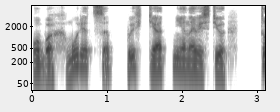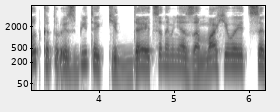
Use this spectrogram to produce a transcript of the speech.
Оба хмурятся, пыхтят ненавистью. Тот, который сбитый, кидается на меня, замахивается,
